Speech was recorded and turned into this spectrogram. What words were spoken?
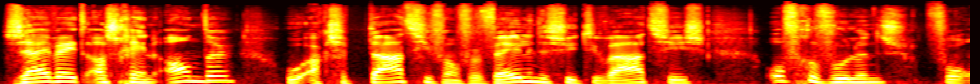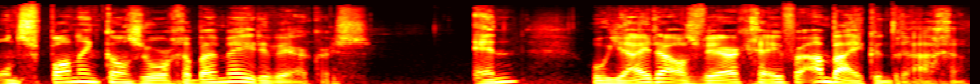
Zij weet als geen ander hoe acceptatie van vervelende situaties of gevoelens voor ontspanning kan zorgen bij medewerkers. En hoe jij daar als werkgever aan bij kunt dragen.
